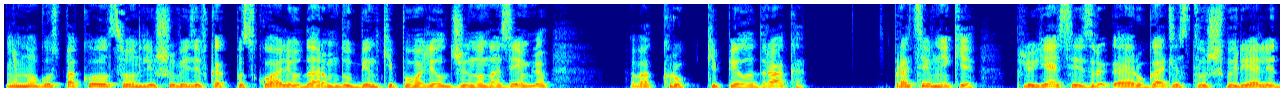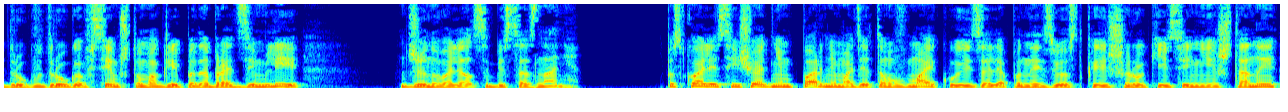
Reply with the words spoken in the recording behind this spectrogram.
Немного успокоился он, лишь увидев, как Паскуале ударом дубинки повалил Джину на землю — Вокруг кипела драка. Противники, плюясь и изрыгая ругательства, швыряли друг в друга всем, что могли подобрать земли. Джин валялся без сознания. Паскуали с еще одним парнем, одетым в майку и заляпанной звездкой широкие синие штаны,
